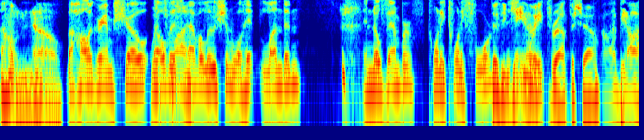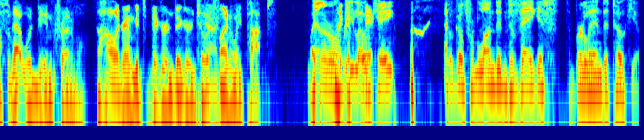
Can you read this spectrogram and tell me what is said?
oh no! The hologram show Which Elvis one? Evolution will hit London in November 2024. Does he gain year. weight throughout the show? Oh, that'd be awesome. That would be incredible. The hologram gets bigger and bigger until it finally pops. Like- then it'll like a tick. relocate. it'll go from London to Vegas to Berlin to Tokyo.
